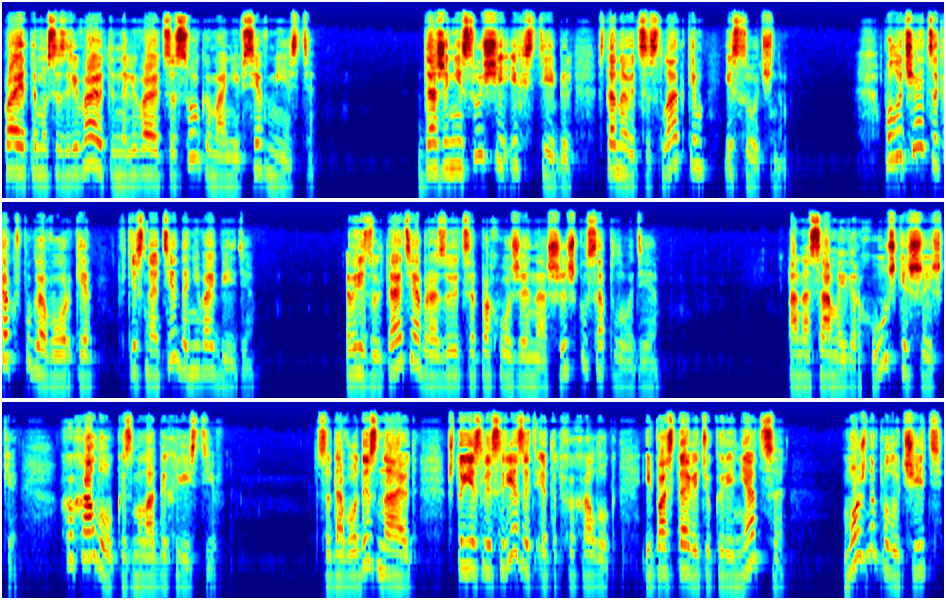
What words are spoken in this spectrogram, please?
поэтому созревают и наливаются соком они все вместе. Даже несущий их стебель становится сладким и сочным. Получается, как в поговорке «в тесноте да не в обиде». В результате образуется похожее на шишку соплодие. А на самой верхушке шишки — хохолок из молодых листьев. Садоводы знают, что если срезать этот хохолок и поставить укореняться, можно получить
